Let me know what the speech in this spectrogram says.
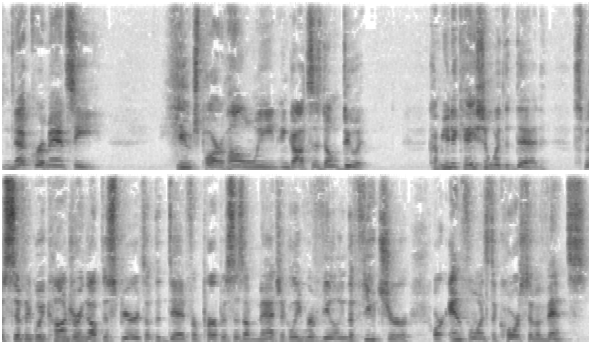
Necromancy. Huge part of Halloween, and God says don't do it. Communication with the dead specifically conjuring up the spirits of the dead for purposes of magically revealing the future or influence the course of events.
